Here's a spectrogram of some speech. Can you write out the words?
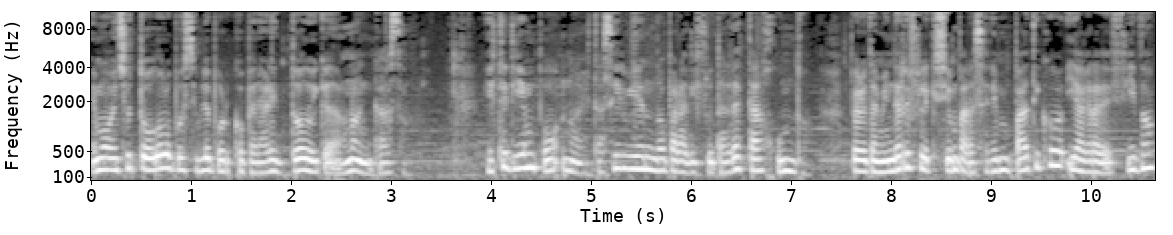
hemos hecho todo lo posible por cooperar en todo y quedarnos en casa. Este tiempo nos está sirviendo para disfrutar de estar juntos, pero también de reflexión para ser empáticos y agradecidos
